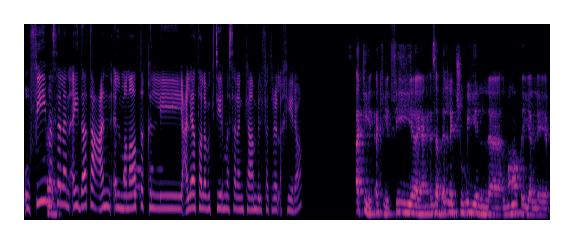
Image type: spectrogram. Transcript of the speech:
وفي إيه. مثلا أي data عن المناطق اللي عليها طلب كتير مثلا كان بالفترة الأخيرة؟ أكيد أكيد في يعني إذا بقول لك شو هي المناطق يلي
